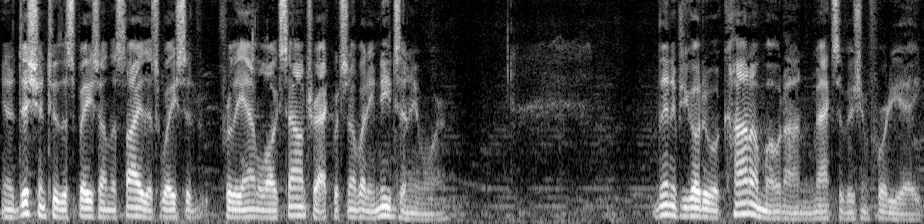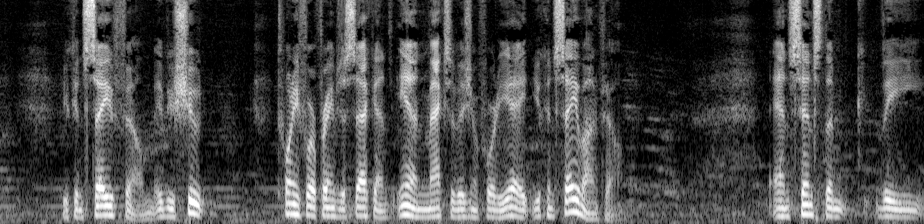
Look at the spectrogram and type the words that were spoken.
In addition to the space on the side that's wasted for the analog soundtrack, which nobody needs anymore. Then, if you go to econo mode on Maxivision 48, you can save film. If you shoot 24 frames a second in Maxivision 48, you can save on film. And since the the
